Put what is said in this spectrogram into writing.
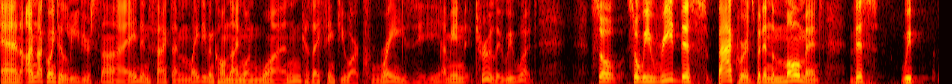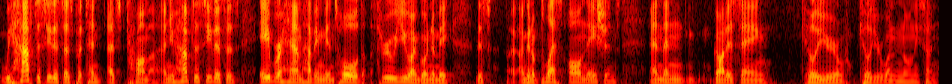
And I'm not going to leave your side. In fact, I might even call 911 because I think you are crazy. I mean, truly, we would. So, so we read this backwards, but in the moment, this we we have to see this as potent, as trauma, and you have to see this as Abraham having been told, "Through you, I'm going to make this. I'm going to bless all nations." And then God is saying, "Kill your kill your one and only son."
